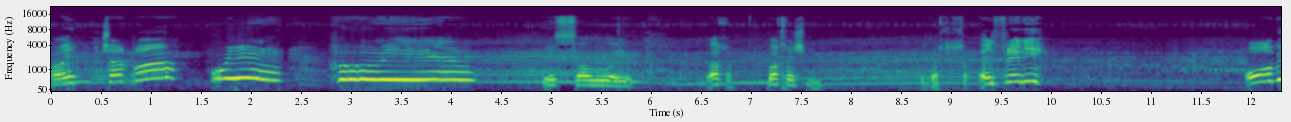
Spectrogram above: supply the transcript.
Hayır çarpma. Oye. Oye. Ne sallayayım. Bakın. Bakın şimdi. Bir dakika. El freni. Abi.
